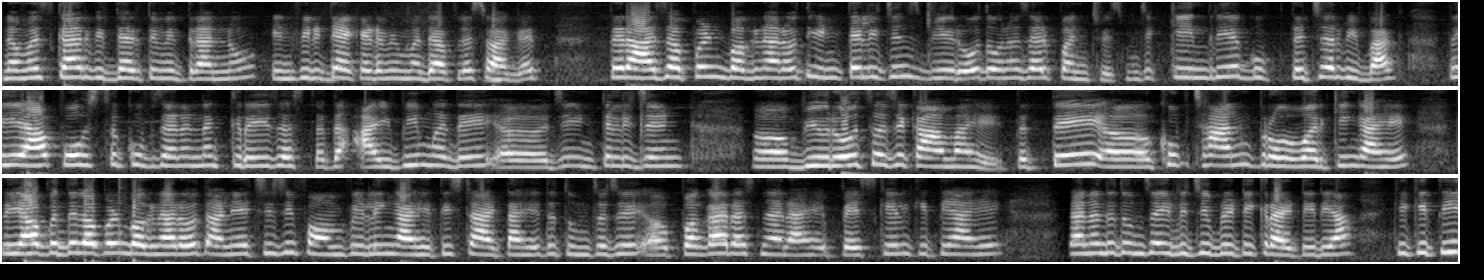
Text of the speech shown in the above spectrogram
नमस्कार विद्यार्थी मित्रांनो. इन्फिनिटी अकॅडमीमध्ये आपलं स्वागत. तर आज आपण बघणार आहोत इंटेलिजन्स ब्युरो दोन हजार पंचवीस म्हणजे केंद्रीय गुप्तचर विभाग. तर या पोस्टचं खूप जणांना क्रेज असतं. तर आय बीमध्ये जे इंटेलिजंट ब्युरोचं जे काम आहे तर ते खूप छान प्रो वर्किंग आहे. तर याबद्दल आपण बघणार आहोत आणि याची जी फॉर्म फिलिंग आहे ती स्टार्ट आहे. तर तुमचं जे पगार असणार आहे पे स्केल किती आहे त्यानंतर तुमचं एलिजिबिलिटी क्रायटेरिया की किती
